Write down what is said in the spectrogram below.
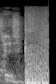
office.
